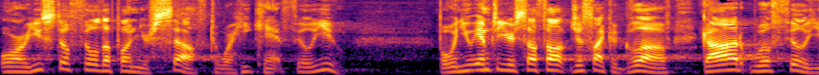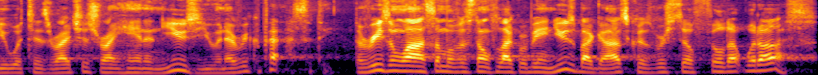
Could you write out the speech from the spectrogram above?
or are you still filled up on yourself to where he can't fill you? But when you empty yourself out just like a glove, God will fill you with his righteous right hand and use you in every capacity. The reason why some of us don't feel like we're being used by God is because we're still filled up with us.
